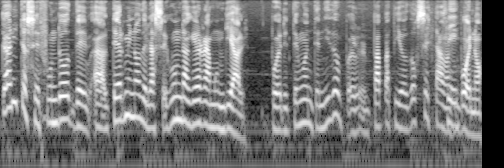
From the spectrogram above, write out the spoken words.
Cáritas se fundó de- al término de la Segunda Guerra Mundial. Pues tengo entendido, pues, el Papa Pío XII estaba, Sí. bueno,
